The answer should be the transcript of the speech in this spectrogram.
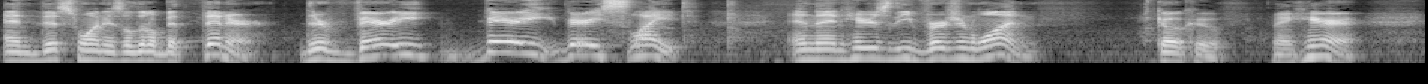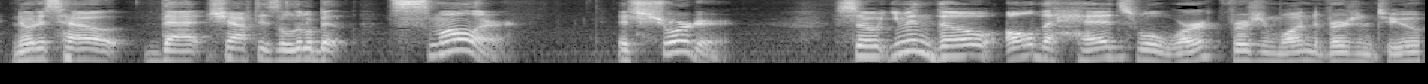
and this one is a little bit thinner. They're very, very, very slight. And then here's the version 1 Goku right here. Notice how that shaft is a little bit smaller. It's shorter. So even though all the heads will work version 1 to version 2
